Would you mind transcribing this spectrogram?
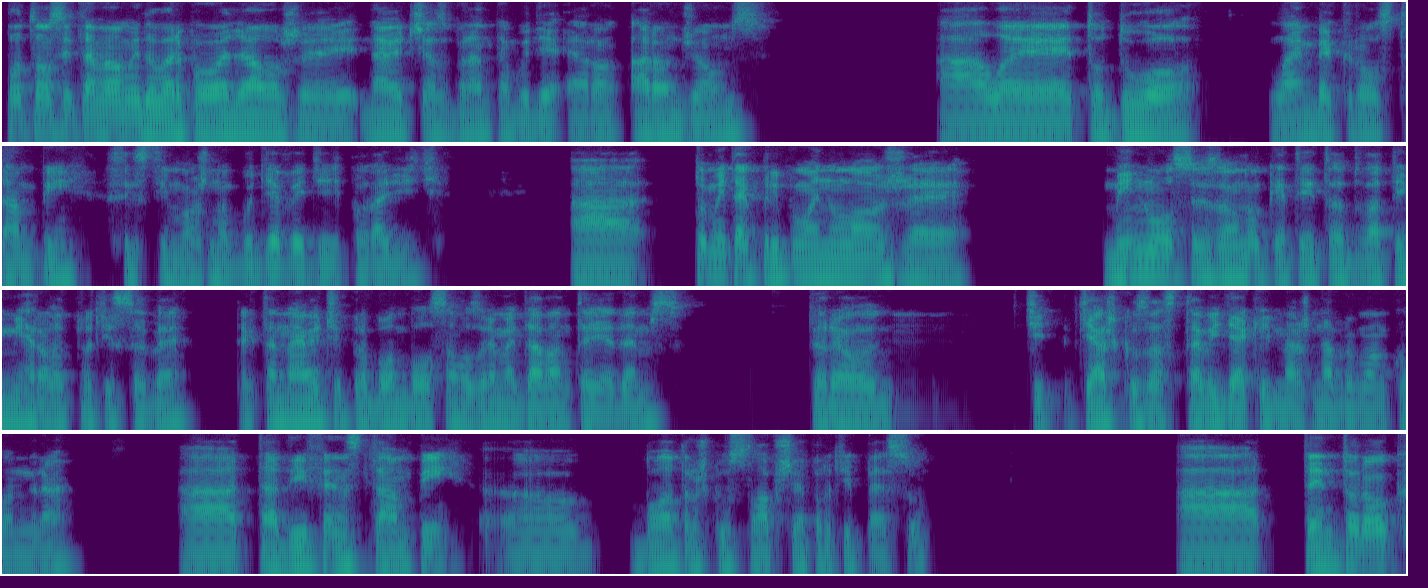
potom si tam veľmi dobre povedal, že najväčšia zbraň tam bude Aaron, Aaron Jones, ale to duo linebackerov z Tampy si s tým možno bude vedieť poradiť. A to mi tak pripomenulo, že minulú sezónu, keď tieto dva týmy hrali proti sebe, tak ten najväčší problém bol samozrejme Davante Adams, ktorého ťažko zastaviť, aj keď máš number one cornera. A tá defense Tampy uh, bola trošku slabšia proti PESu. A tento rok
